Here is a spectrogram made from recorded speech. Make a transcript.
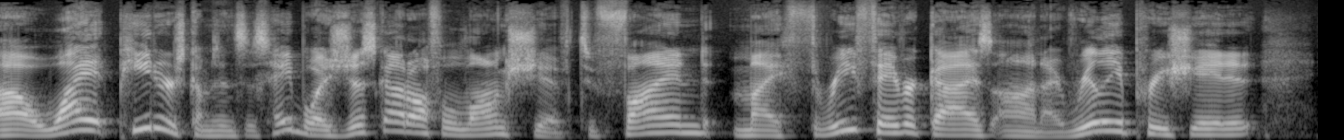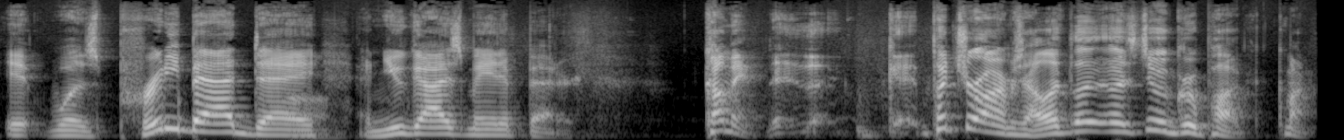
Uh, Wyatt Peters comes in and says, Hey, boys, just got off a long shift to find my three favorite guys on. I really appreciate it. It was pretty bad day, and you guys made it better. Come in. Put your arms out. Let, let, us do a group hug. Come on.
